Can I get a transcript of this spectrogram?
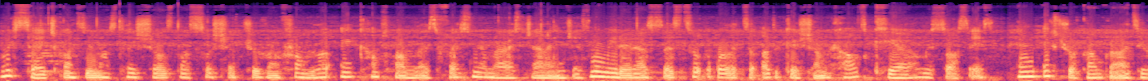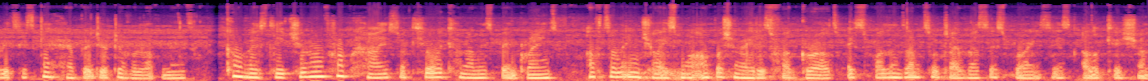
Research continuously shows that social children from low-income families face numerous challenges, limited access to quality education, health care resources, and extracurricular activities can hamper their development. Conversely, children from high socioeconomic backgrounds often enjoy more opportunities for growth, exposing them to diverse experiences, allocation,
